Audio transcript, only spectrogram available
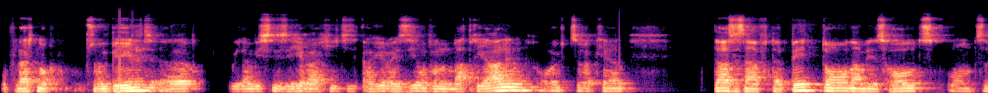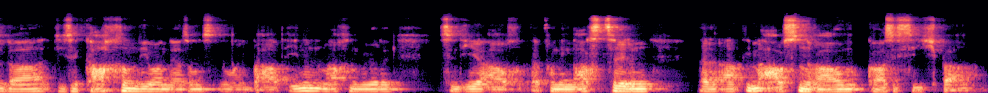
Und vielleicht noch so ein Bild, äh, wieder ein bisschen diese Hierarchisierung von Materialien euch zu erklären. Das ist einfach der Beton, haben wir das Holz und sogar diese Kacheln, die man ja sonst nur im Bad innen machen würde, sind hier auch äh, von den Nasszellen äh, im Außenraum quasi sichtbar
